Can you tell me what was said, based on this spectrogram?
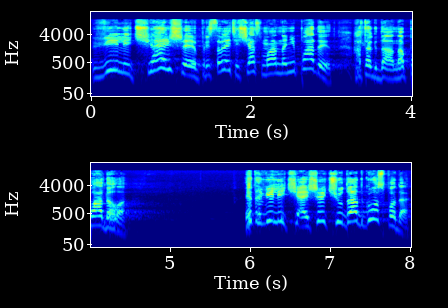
величайшее. Представляете, сейчас манна не падает, а тогда она падала. Это величайшее чудо от Господа.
